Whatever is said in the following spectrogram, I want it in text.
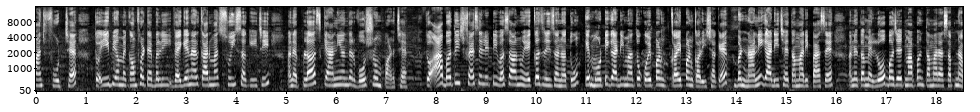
પાંચ ફૂટ છે. તો એ બી અમે કમ્ફર્ટેબલી વેગેનાર કારમાં જ સૂઈ શકીએ છીએ અને પ્લસ કે આની અંદર વોશરૂમ પણ છે. તો આ બધી જ ફેસિલિટી વસાવાનું એક જ રીઝન હતું કે મોટી ગાડીમાં તો કોઈ પણ, કંઈ પણ કરી શકે. પણ નાની ગાડી છે તમારી પાસે અને તમે લો બજેટમાં પણ તમારા સપના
